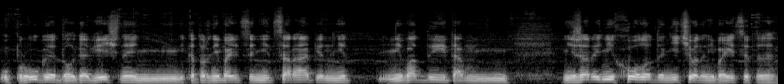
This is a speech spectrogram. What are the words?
упругая, долговечная, которая не боится ни царапин, ни, ни воды, там, ни жары, ни холода, ничего она не боится. Это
